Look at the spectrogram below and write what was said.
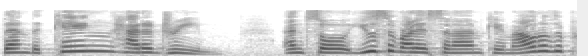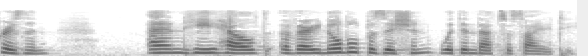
Then the king had a dream. And so Yusuf a.s. came out of the prison and he held a very noble position within that society.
